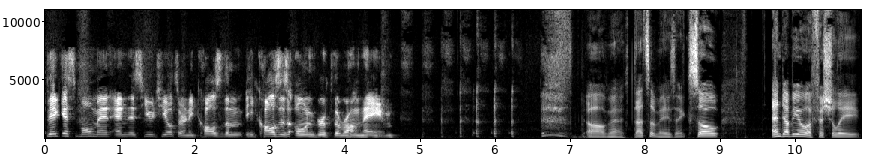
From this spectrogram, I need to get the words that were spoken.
biggest moment and this huge heel turn. He calls them. He calls his own group the wrong name. oh man, that's amazing. So NWO officially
